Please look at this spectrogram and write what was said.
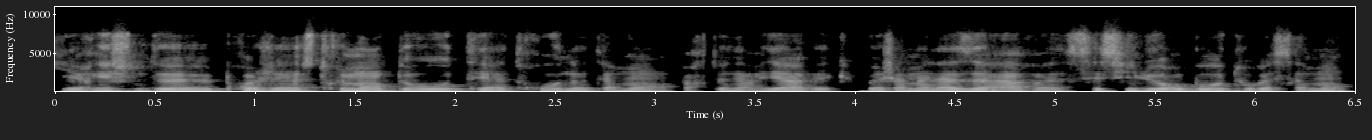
qui est riche de projets instrumentaux, théâtraux, notamment en partenariat avec Benjamin Lazare, Cécile Urbault tout récemment,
